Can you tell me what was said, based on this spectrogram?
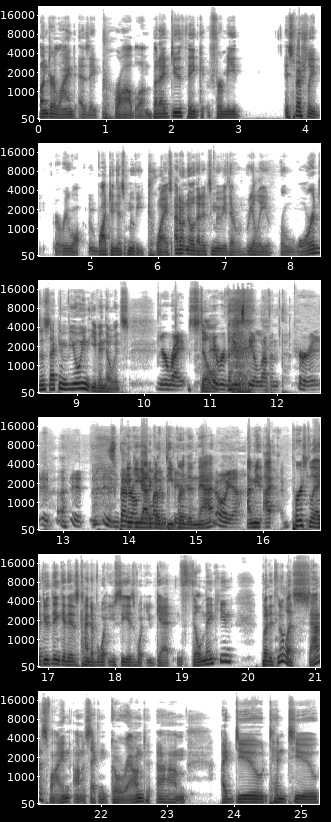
underlined as a problem, but I do think for me, especially re- watching this movie twice, I don't know that it's a movie that really rewards a second viewing, even though it's You're right. Still- it reviews the eleventh, or it, it, it is I better. think you got to go deeper than that. Oh yeah. I mean, I personally, I do think it is kind of what you see is what you get in filmmaking, but it's no less satisfying on a second go around. Um, I do tend to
